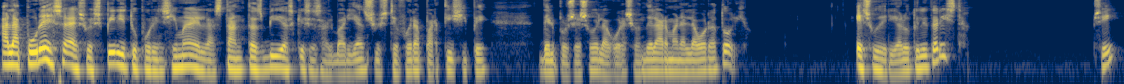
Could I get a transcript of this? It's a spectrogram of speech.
a la pureza de su espíritu por encima de las tantas vidas que se salvarían si usted fuera partícipe del proceso de elaboración del arma en el laboratorio. Eso diría el utilitarista. ¿Sí?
